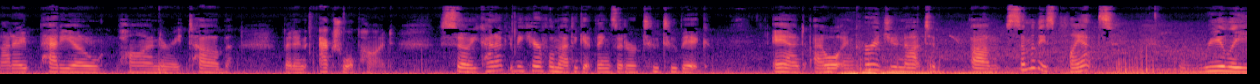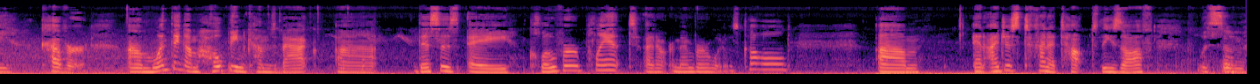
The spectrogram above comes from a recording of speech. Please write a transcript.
not a patio pond or a tub, but an actual pond. So you kind of have to be careful not to get things that are too, too big. And I will encourage you not to, um, some of these plants really cover. Um, one thing I'm hoping comes back, uh, this is a clover plant. I don't remember what it was called. Um, and I just kind of topped these off with some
